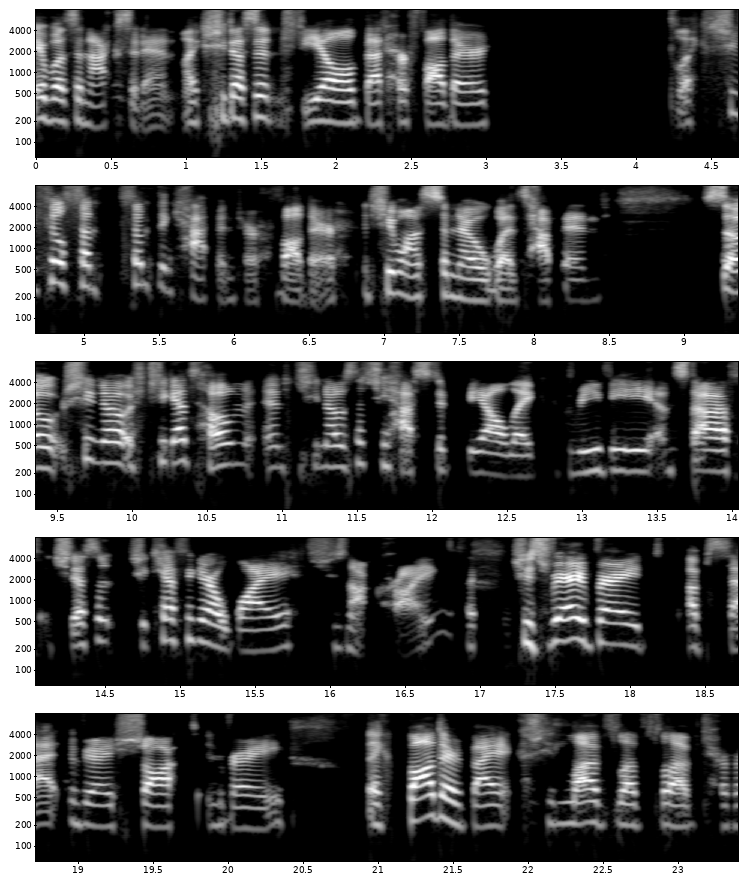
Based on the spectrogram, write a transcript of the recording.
it was an accident. Like she doesn't feel that her father like she feels some something happened to her father and she wants to know what's happened so she knows she gets home and she knows that she has to be all like grievy and stuff. And she doesn't, she can't figure out why she's not crying. She's very, very upset and very shocked and very like bothered by it because she loved, loved, loved her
